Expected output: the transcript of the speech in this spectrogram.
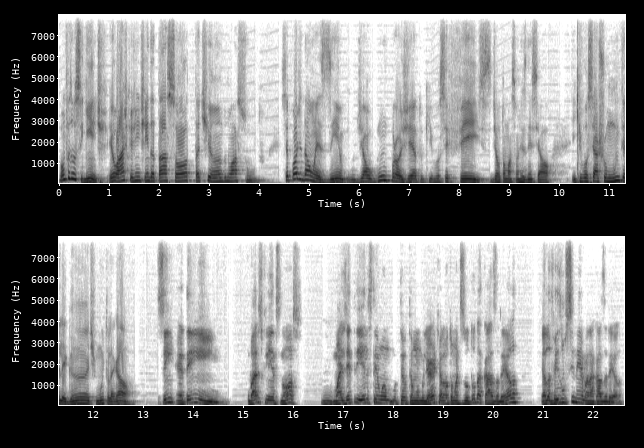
Vamos fazer o seguinte: eu acho que a gente ainda está só tateando no assunto. Você pode dar um exemplo de algum projeto que você fez de automação residencial e que você achou muito elegante, muito legal? Sim, é, tem vários clientes nossos Hum. Mas entre eles tem uma, tem, tem, uma mulher que ela automatizou toda a casa dela. Ela hum. fez um cinema na casa dela.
